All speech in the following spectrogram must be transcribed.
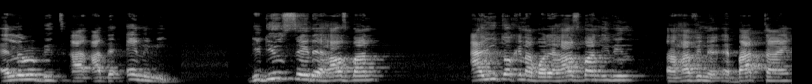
a little bit at, at the enemy. Did you say the husband? Are you talking about the husband even uh, having a, a bad time?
